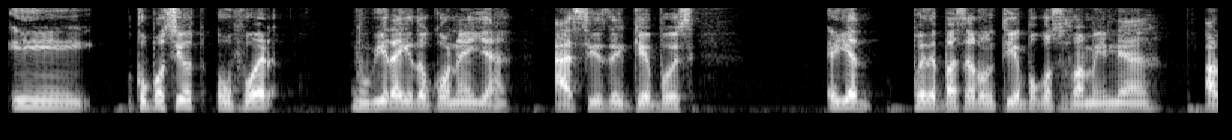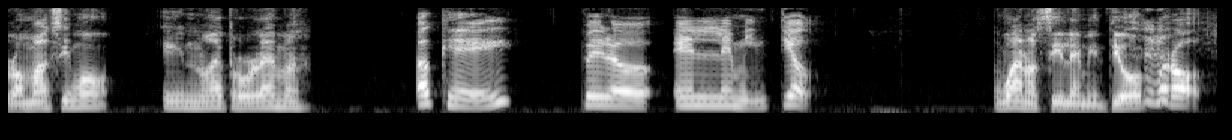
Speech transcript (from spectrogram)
Y como si yo hubiera ido con ella. Así es de que pues ella puede pasar un tiempo con su familia a lo máximo y no hay problema. Ok, pero él le mintió. Bueno, sí le mintió, pero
